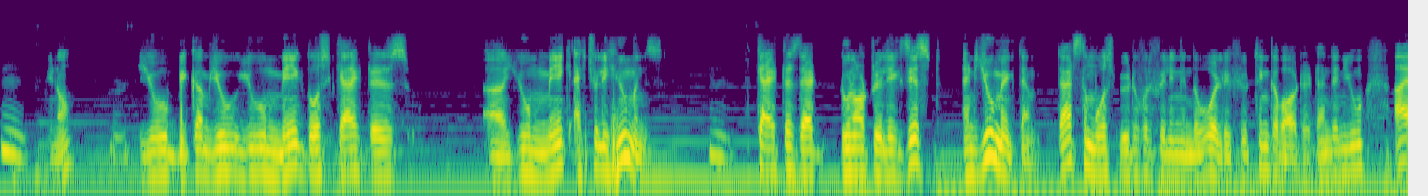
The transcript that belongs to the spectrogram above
hmm. you know hmm. you become you you make those characters uh, you make actually humans hmm. characters that do not really exist and you make them that's the most beautiful feeling in the world if you think about it and then you i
